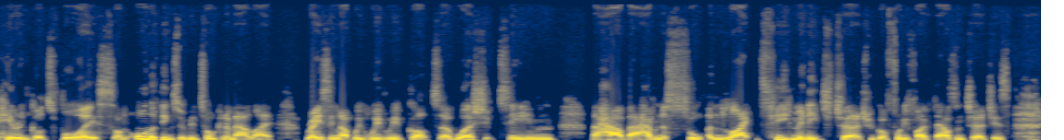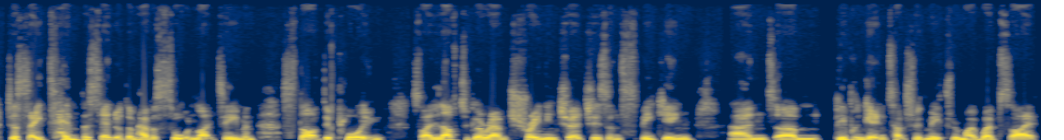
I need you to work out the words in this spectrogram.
hearing God's voice, on all the things we've been talking about, like raising up. We, we, we've got a worship team. But how about having a salt and light team in each church? We've got 45,000 churches. Just say 10% of them have a salt and light team and start deploying. So I love to go around training churches and speaking. And um, people can get in touch with me through my website,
